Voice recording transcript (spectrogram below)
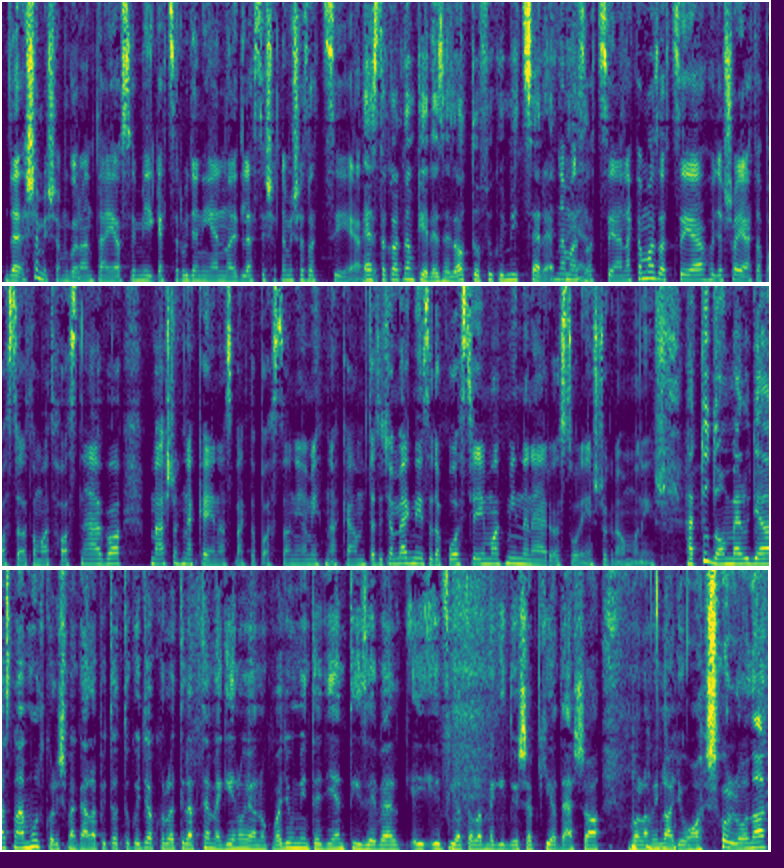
de semmi sem garantálja azt, hogy még egyszer ugyanilyen nagy lesz, és hát nem is az a cél. Ezt akartam kérdezni, ez attól függ, hogy mit szeretnél. Nem az a cél. Nekem az a cél, hogy a saját tapasztalatomat használva másnak ne kelljen azt megtapasztalni, amit nekem. Tehát, hogyha megnézed a posztjaimat, minden erről szól Instagramon is. Hát tudom, mert ugye azt már múltkor is megállapítottuk, hogy gyakorlatilag te meg én olyanok vagyunk, mint egy ilyen tíz évvel fiatalabb, meg idősebb kiadása valami nagyon hasonlónak.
